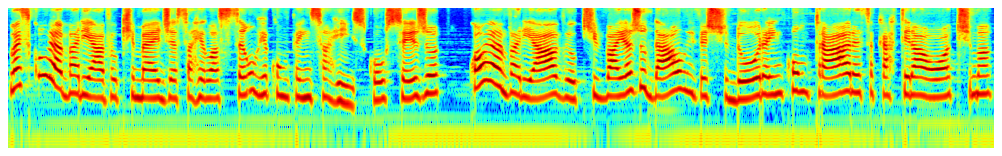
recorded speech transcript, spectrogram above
Mas qual é a variável que mede essa relação recompensa-risco? Ou seja, qual é a variável que vai ajudar o investidor a encontrar essa carteira ótima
